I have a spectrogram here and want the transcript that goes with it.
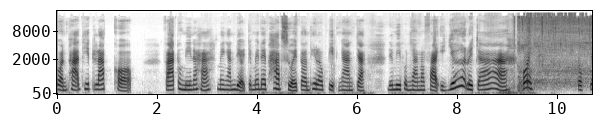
ก่อนพระอาทิตย์รับขอบ ฟ้าตรงนี้นะคะ ไม่งั้นเดี๋ยวจะไม่ได้ภาพสวยตอนที่เราปิดงานจ้ะ เดี๋ยวมีผลงานมาฝากอีกเยอะเลยจ้า โอ้ย ตกใจ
